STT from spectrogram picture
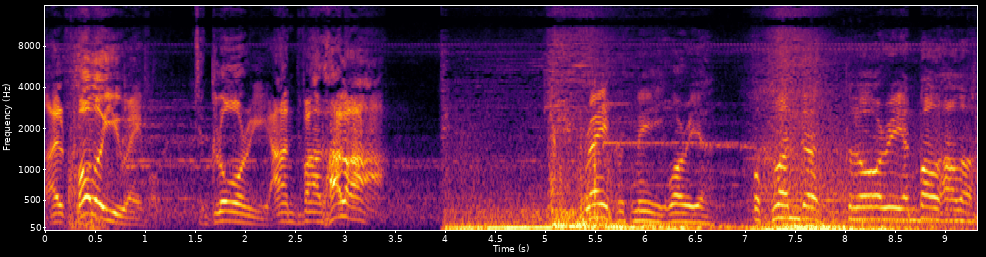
I'll follow you, Eivor, to glory and Valhalla! Brave with me, warrior. For plunder, glory, and Valhalla.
